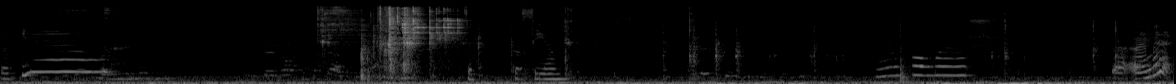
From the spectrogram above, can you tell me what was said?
Perfume. The perfume. Nail polish. But I'm it.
